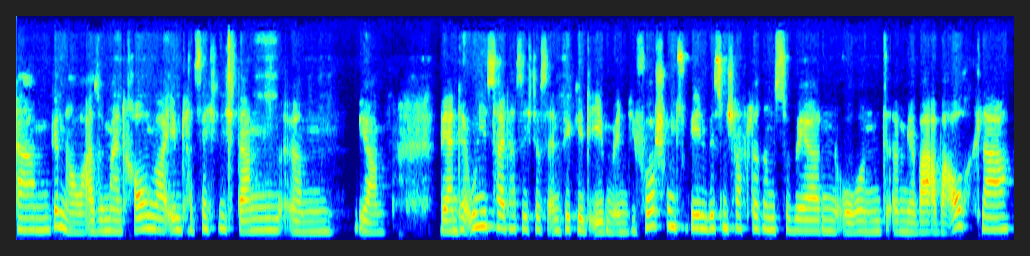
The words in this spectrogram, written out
Ähm, genau, also mein Traum war eben tatsächlich dann, ähm, ja, während der Uni-Zeit hat sich das entwickelt, eben in die Forschung zu gehen, Wissenschaftlerin zu werden. Und äh, mir war aber auch klar,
